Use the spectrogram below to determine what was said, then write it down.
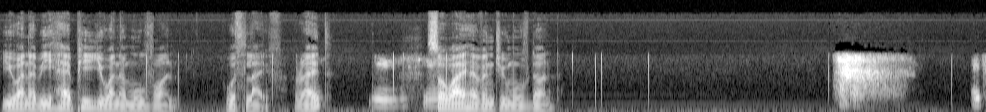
You want to be happy. You want to move on with life, right? Yes. yes. So why haven't you moved on? it's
